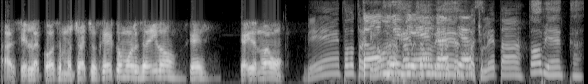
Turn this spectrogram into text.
Así es la cosa, muchachos. ¿Qué? ¿Cómo les ha ido? ¿Qué? ¿Qué hay de nuevo? Bien, todo tranquilo. muy ya sabes, bien, todo haciendo gracias. La chuleta. Todo bien, ca.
